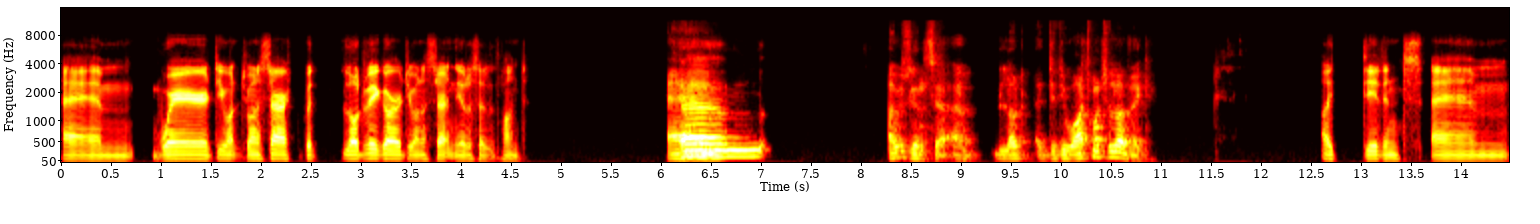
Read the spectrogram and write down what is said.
Um, where do you want? Do you want to start with Ludvig, or do you want to start on the other side of the pond? Um, Um, I was going to say, uh, Lud. Did you watch much of Ludvig? I didn't. Um,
